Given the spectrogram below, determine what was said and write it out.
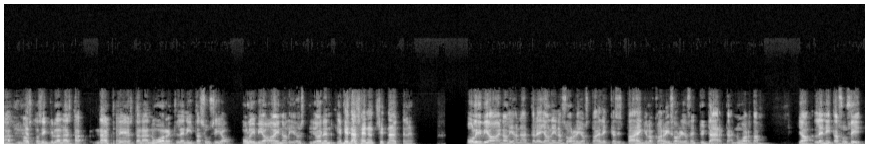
Mä nostasin kyllä näistä näyttelijöistä nämä nuoret Lenita Susi ja Olivia Ainali, joiden... Ja ketäs he nyt sitten näyttelee? Olivia Ainalihan näyttelee Janina Sorjosta, eli siis päähenkilö Kari Sorjosen tytärtä, nuorta. Ja Lenita Susi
